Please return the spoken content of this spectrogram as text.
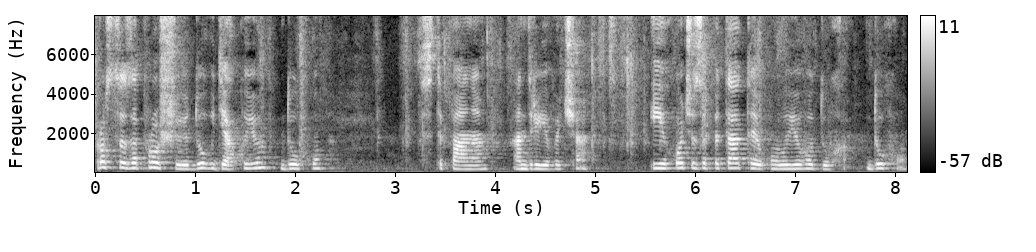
Просто запрошую дух, дякую духу Степана Андрійовича. І хочу запитати у його духа, духу,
